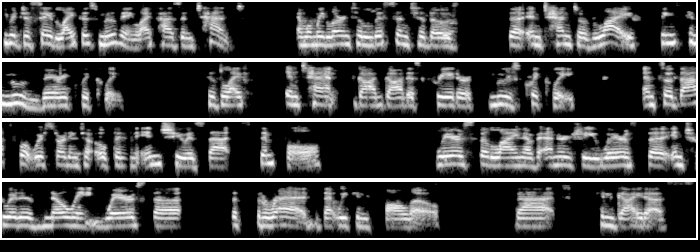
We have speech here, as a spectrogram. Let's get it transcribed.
he would just say, life is moving, life has intent. And when we learn to listen to those, the intent of life, things can move very quickly. His life intent, God, Goddess, Creator moves quickly. And so that's what we're starting to open into is that simple. Where's the line of energy? Where's the intuitive knowing? Where's the the thread that we can follow that can guide us.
